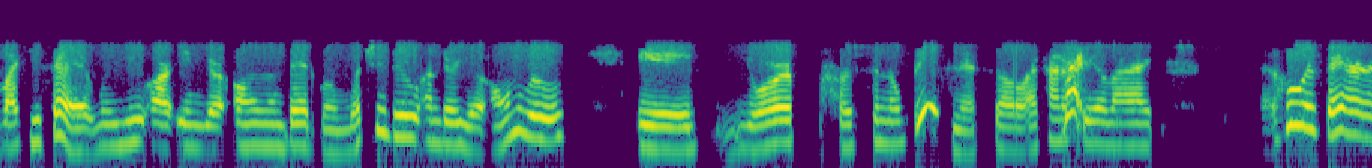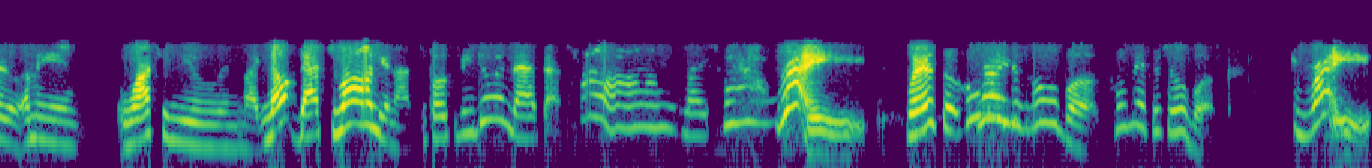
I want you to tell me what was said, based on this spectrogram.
Like you said, when you are in your own bedroom, what you do under your own roof is your personal business. So I kind of Right. feel like who is there? I mean, watching you and like, nope, that's wrong. You're not supposed to be doing that. That's wrong. Like, right, where's the who Right. made this rule book? Who made this rule book? right,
